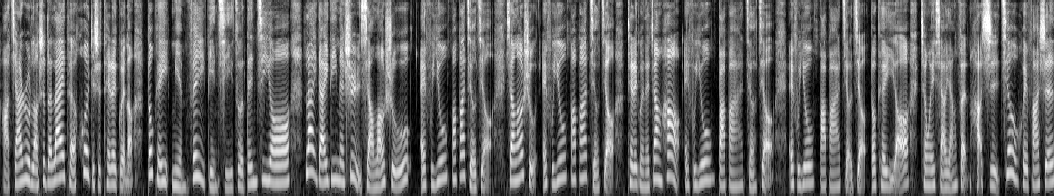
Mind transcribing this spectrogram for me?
啊，加入老师的 Light 或者是 Telegram 哦，都可以免费点击做登记哦。Light 的 ID 呢是小老鼠 fu 八八九九，小老鼠 fu 八八九九，Telegram 的账号 fu 八八九九，fu 八八九九都可以哦。成为小羊粉，好事就会发生。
